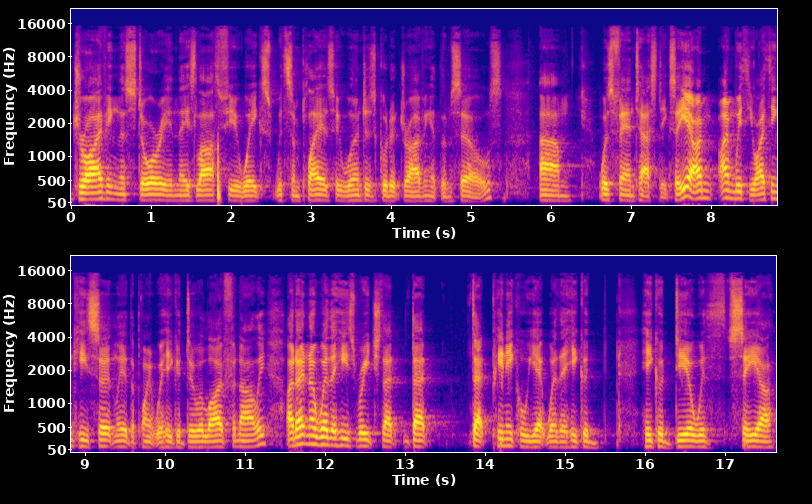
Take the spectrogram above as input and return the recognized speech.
driving the story in these last few weeks with some players who weren't as good at driving it themselves um, was fantastic. So yeah, I'm I'm with you. I think he's certainly at the point where he could do a live finale. I don't know whether he's reached that that that pinnacle yet. Whether he could he could deal with Sia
